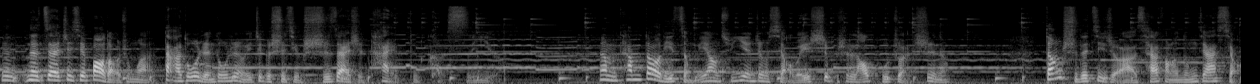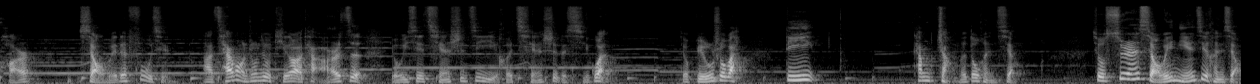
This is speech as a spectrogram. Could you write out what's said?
那那在这些报道中啊，大多人都认为这个事情实在是太不可思议了。那么他们到底怎么样去验证小维是不是老普转世呢？当时的记者啊，采访了农家小孩儿。小维的父亲啊，采访中就提到了他儿子有一些前世记忆和前世的习惯，就比如说吧，第一，他们长得都很像，就虽然小维年纪很小，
